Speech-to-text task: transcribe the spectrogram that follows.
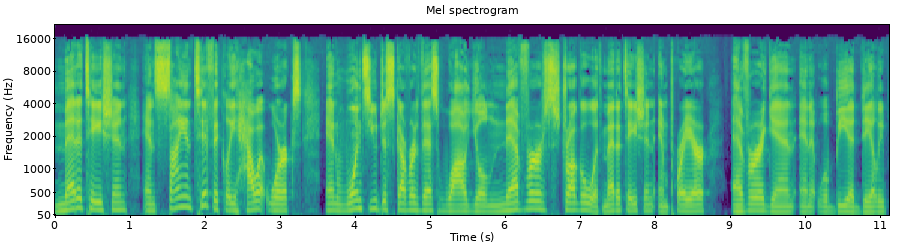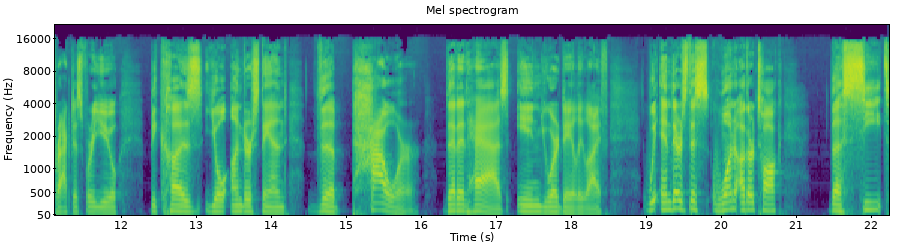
meditation and scientifically how it works. And once you discover this, while you'll never struggle with meditation and prayer ever again, and it will be a daily practice for you because you'll understand the power that it has in your daily life. And there's this one other talk the seat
